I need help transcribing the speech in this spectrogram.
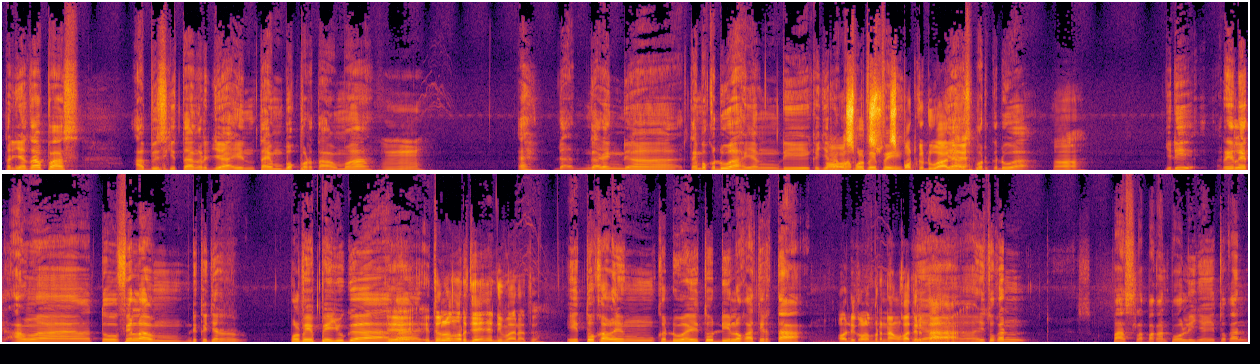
Ternyata pas abis kita ngerjain tembok pertama, Hmm. Eh nggak ada yang eh, tembok kedua yang dikejar Oh, sama Pol PP. spot kedua ya, ya? spot kedua. Ah. Jadi relate sama tuh film dikejar Pol PP juga Iya, kan. itu lo ngerjainnya di mana tuh? Itu kalau yang kedua itu di Lokatirta. Oh di kolam renang Lokatirta. Ya, itu kan pas lapangan polinya itu kan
